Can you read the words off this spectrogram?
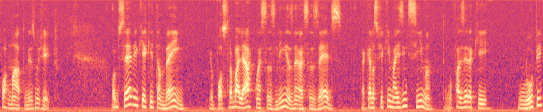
formato, mesmo jeito. Observem que aqui também eu posso trabalhar com essas linhas, né, essas edges, para que elas fiquem mais em cima. Então vou fazer aqui um loop,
